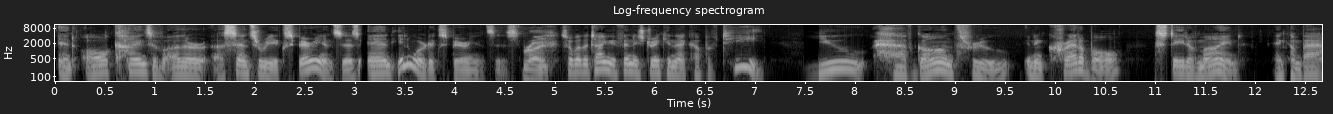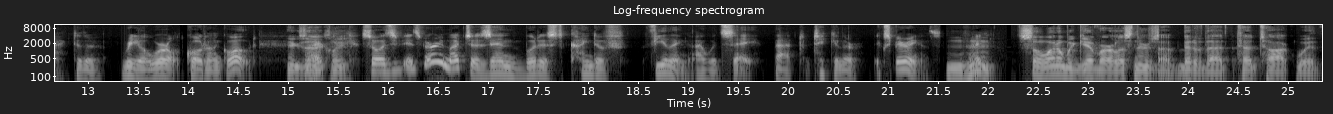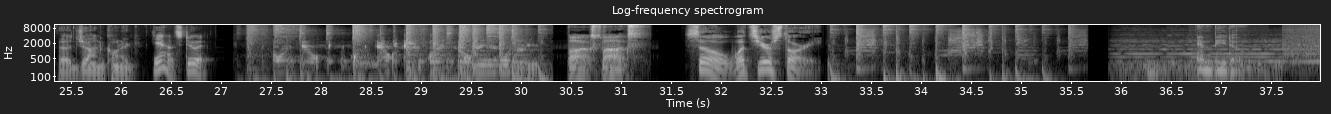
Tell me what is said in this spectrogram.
and all kinds of other uh, sensory experiences and inward experiences. Right. So by the time you finish drinking that cup of tea, you have gone through an incredible state of mind and come back to the real world, quote unquote. Exactly. So it's it's very much a Zen Buddhist kind of feeling, I would say, that particular experience. Right? So why don't we give our listeners a bit of that TED Talk with uh, John Koenig? Yeah, let's do it. Box, box. So, what's your story? Ambedo.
